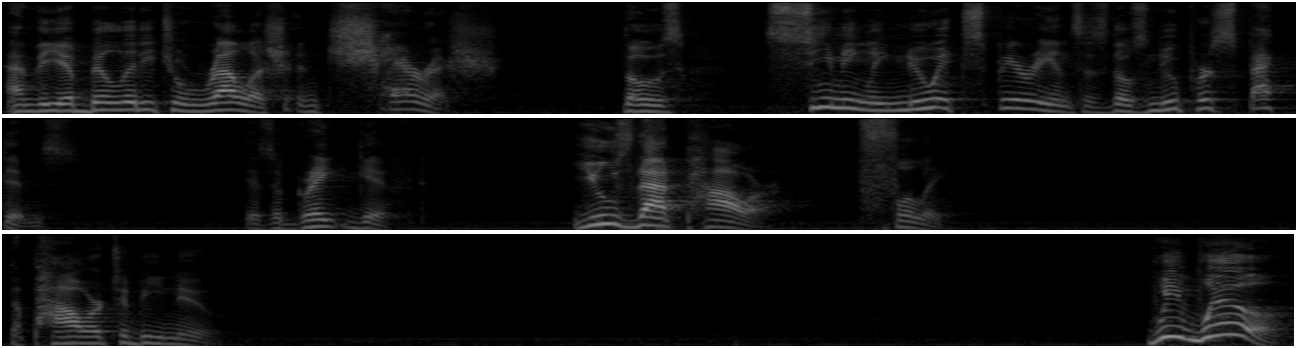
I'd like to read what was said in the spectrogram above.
And the ability to relish and cherish those seemingly new experiences, those new perspectives, is a great gift. Use that power fully. The power to be new. We will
